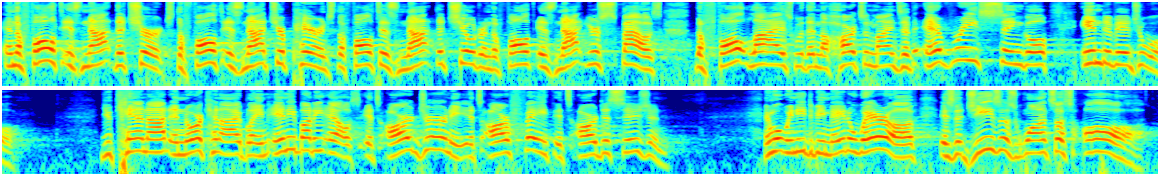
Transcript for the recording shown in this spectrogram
And the fault is not the church. The fault is not your parents. The fault is not the children. The fault is not your spouse. The fault lies within the hearts and minds of every single individual. You cannot and nor can I blame anybody else. It's our journey, it's our faith, it's our decision. And what we need to be made aware of is that Jesus wants us all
